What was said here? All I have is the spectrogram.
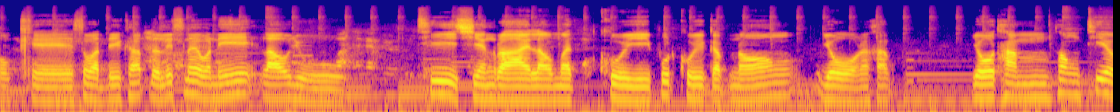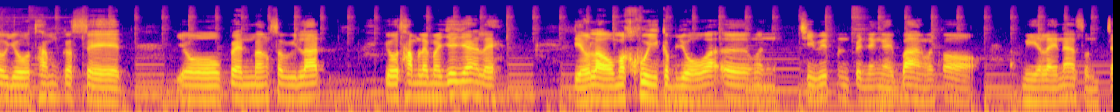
โอเค สวัสดีครับ The Listener วันนี้เราอยู่ที่เชียงรายเรามาคุยพูดคุยกับน้องโยนะครับ โยทำท่องเที่ยวโยทำเกษตร โยเป็นมังสวิรัตโยทำอะไรมาเยอะแยะเลย เดี๋ยวเรามาคุยกับโยว่าเออมันชีวิตมันเป็นยังไงบ้าง แล้วก็มีอะไรน่าสนใจ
